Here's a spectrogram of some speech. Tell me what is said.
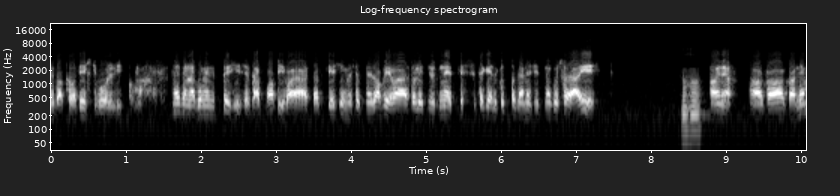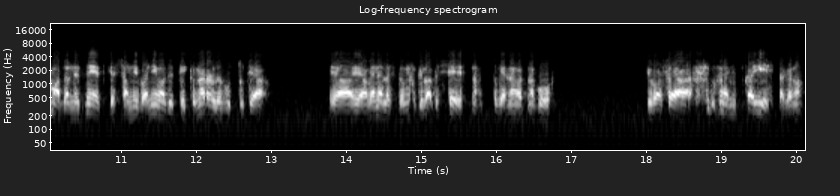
nüüd hakkavad Eesti poole liikuma. Need on nagu need tõsised abivajajad, esimesed need abivajajad olid nüüd need, kes tegelikult põgenesid nagu sõja eest. onju, aga, aga nemad on nüüd need, kes on juba niimoodi, et kõik on ära lõhutud ja ja, ja venelased on külades sees, noh, põgenevad nagu juba sõja, ka eest, aga noh,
